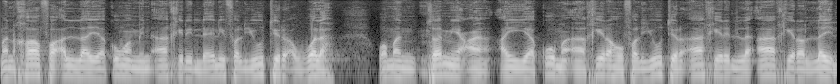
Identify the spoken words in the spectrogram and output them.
man khafa alla yakuma min akhiril laili falyutir awwalah ومن تمع أن يقوم آخره فليوتر آخر آخر الليل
